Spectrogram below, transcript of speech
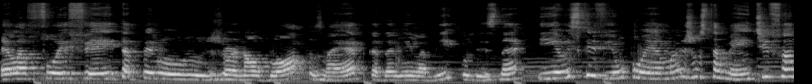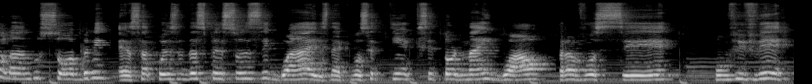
ela foi feita pelo jornal Blocos, na época, da Leila Mícolis, né? E eu escrevi um poema justamente falando sobre essa coisa das pessoas iguais, né? Que você tinha que se tornar igual para você conviver.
